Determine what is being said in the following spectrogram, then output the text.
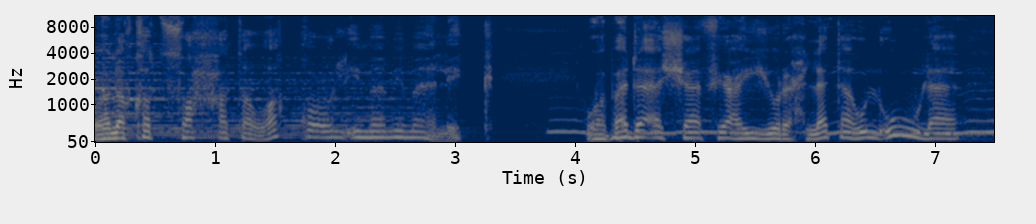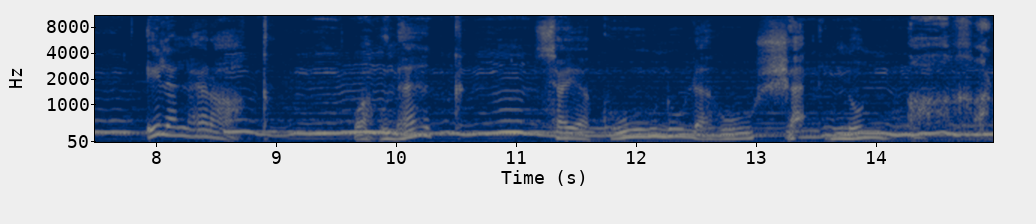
ولقد صح توقع الإمام مالك. وبدأ الشافعي رحلته الأولى إلى العراق وهناك سيكون له شأن آخر.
